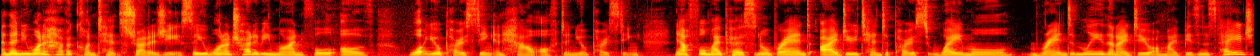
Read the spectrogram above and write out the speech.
And then you want to have a content strategy. So you want to try to be mindful of what you're posting and how often you're posting. Now, for my personal brand, I do tend to post way more randomly than I do on my business page,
